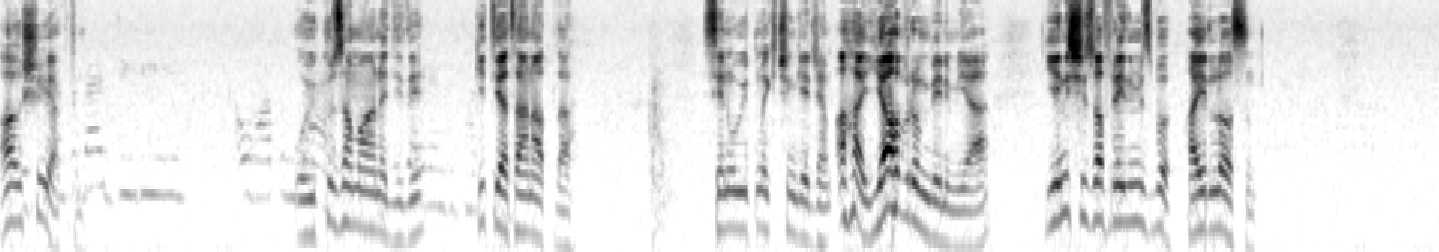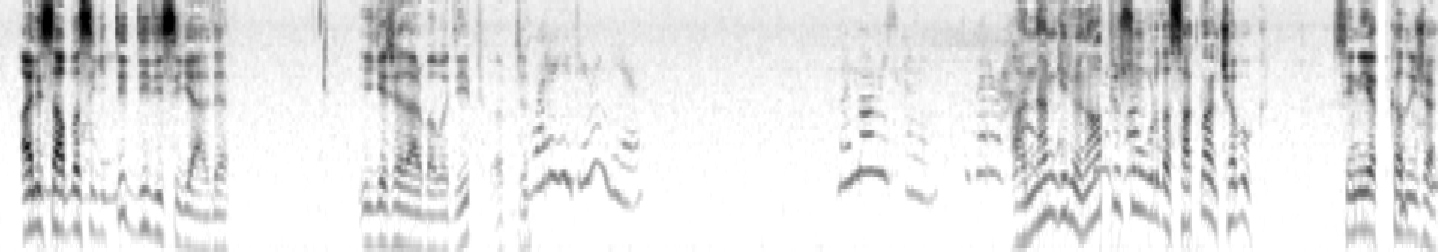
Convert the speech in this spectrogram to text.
Aa ışığı yaktım. Uyku zamanı Didi. Git yatağına atla. Seni uyutmak için geleceğim. Aha yavrum benim ya. Yeni şizofrenimiz bu. Hayırlı olsun. Alice ablası gitti, Didisi geldi. İyi geceler baba deyip öptü. Annem geliyor. Ne yapıyorsun burada? Saklan çabuk. Seni yakalayacak.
